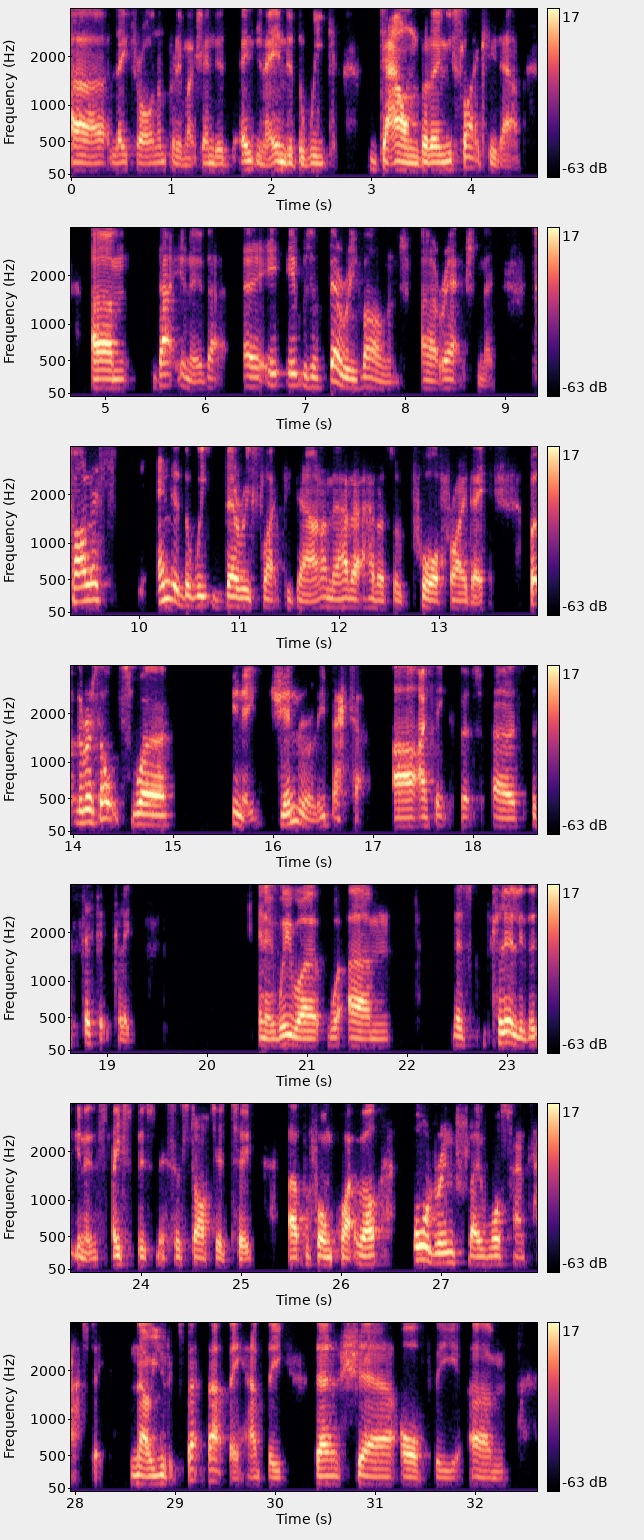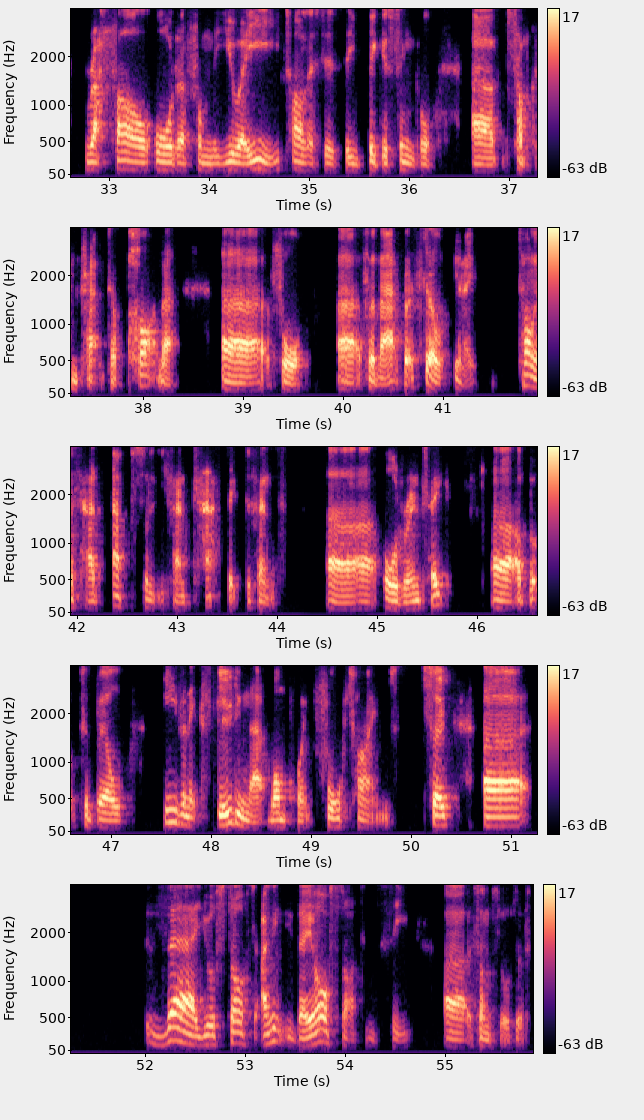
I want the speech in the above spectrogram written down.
uh, later on and pretty much ended you know ended the week down, but only slightly down. Um, that you know that it, it, was a very violent uh, reaction there. Thales ended the week very slightly down. I mean, had a, had a sort of poor Friday, but the results were, you know, generally better. Uh, I think that uh, specifically, you know, we were um, there's clearly that you know the space business has started to uh, perform quite well. Order inflow was fantastic. Now you'd expect that they had the their share of the um, Rafale order from the UAE. Thales is the biggest single uh, subcontractor partner uh, for uh, for that, but still, you know, Thales had absolutely fantastic defense uh, order intake, uh, a book to bill, even excluding that 1.4 times. So there, you'll start. I think they are starting to see some sort of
